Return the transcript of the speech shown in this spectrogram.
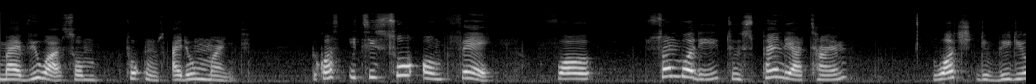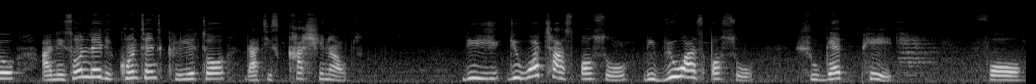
my viewers some tokens, I don't mind. Because it is so unfair for somebody to spend their time watch the video and it's only the content creator that is cashing out. The the watchers also the viewers also should get paid for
